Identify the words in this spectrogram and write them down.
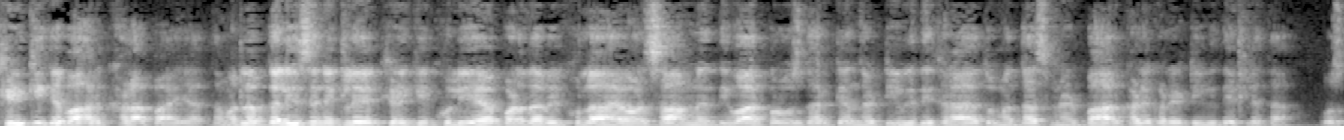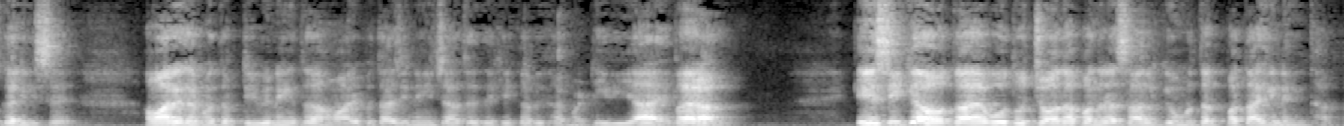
खिड़की के बाहर खड़ा पाया जाता। मतलब गली से निकले, खिड़की खुली है, पर्दा भी खुला है और सामने दीवार पर उस घर के अंदर टीवी दिख रहा है तो मैं दस मिनट बाहर खड़े खड़े टीवी देख लेता उस गली से। हमारे घर में तब टीवी नहीं था, हमारे पिताजी नहीं चाहते थे कि कभी घर में टीवी आए। बहरहाल, एसी क्या होता है वो तो चौदह पंद्रह साल की उम्र तक पता ही नहीं था।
